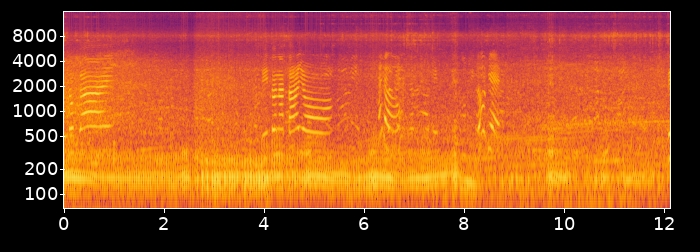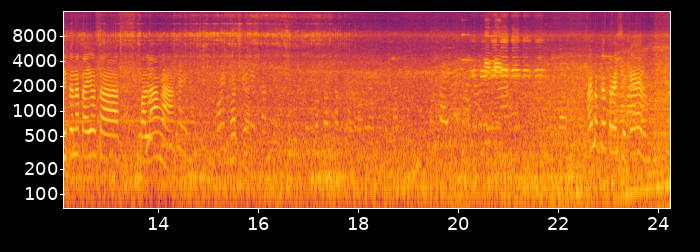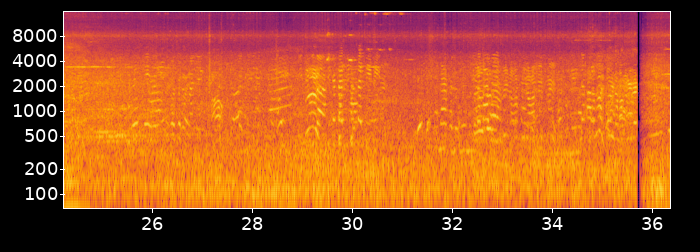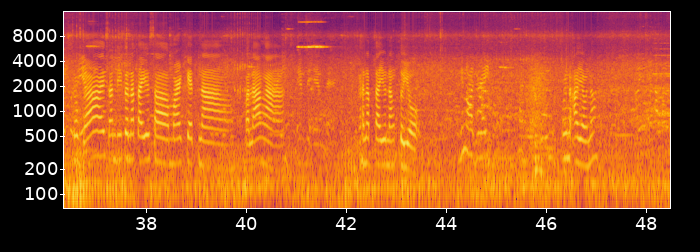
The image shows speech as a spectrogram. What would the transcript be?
So guys. Dito na tayo. Hello. Logan. Dito na tayo sa Balanga. What's that? Ay, magta-tricycle. So guys, andito na tayo sa market ng Balanga. Hanap tayo ng tuyo. Hindi moderate. Uy, na ayaw na.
